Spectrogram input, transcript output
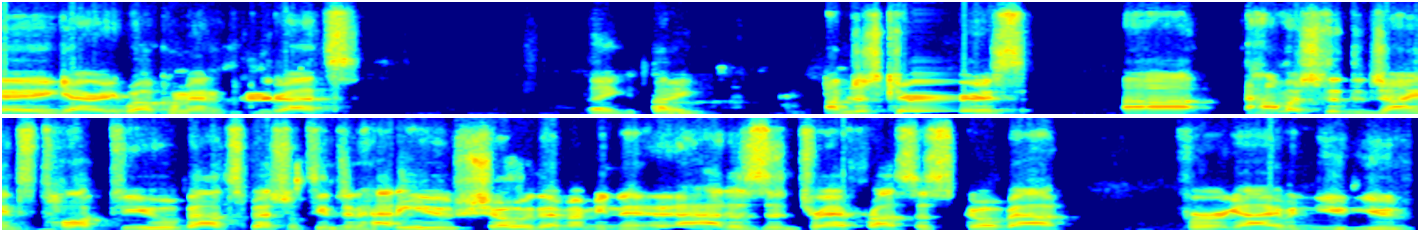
Hey, Gary, welcome in. Congrats. Thank you. Thank I'm, you. I'm just curious, uh, how much did the Giants talk to you about special teams and how do you show them? I mean, how does the draft process go about for a guy when you, you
